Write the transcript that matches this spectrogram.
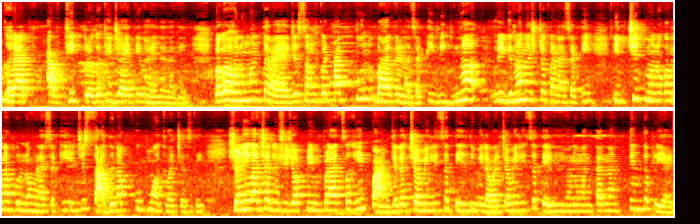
घरात आर्थिक प्रगती जी आहे ती व्हायला लागेल. बघा हनुमंतराया जे संकटातून बाहेर करण्यासाठी विघ्न विघ्न नष्ट करण्यासाठी इच्छित मनोकामना पूर्ण होण्यासाठी यांची साधना खूप महत्त्वाची असते. शनिवारच्या दिवशी जेव्हा पिंपळाचं हे पान ज्याला चमेलीचं तेल तुम्ही लावाल चमेलीचं तेल हे हनुमंतांना अत्यंत प्रिय आहे.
